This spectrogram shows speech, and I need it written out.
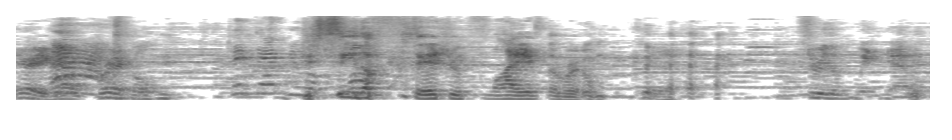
There you go, Ah! critical. Take that, you Just see the statue fly into the room. through the window.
